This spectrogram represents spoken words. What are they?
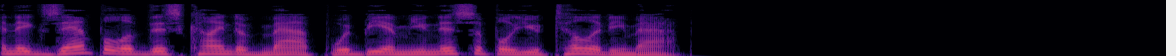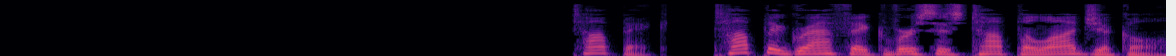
An example of this kind of map would be a municipal utility map. Topographic versus topological.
